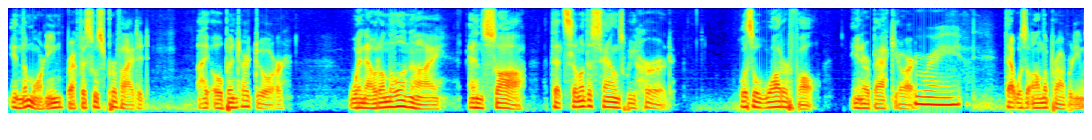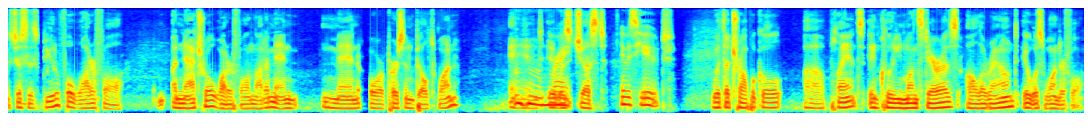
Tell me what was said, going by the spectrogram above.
In the morning, breakfast was provided. I opened our door, went out on the lanai, and saw that some of the sounds we heard was a waterfall in our backyard Right. that was on the property. It was just this beautiful waterfall, a natural waterfall, not a man, man or person built one. And Mhm, it was just It was huge. with the tropical uh, plants, including monsteras all around. It was wonderful.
